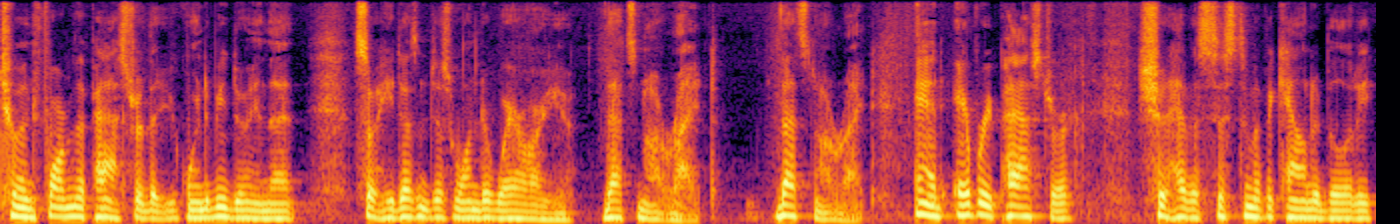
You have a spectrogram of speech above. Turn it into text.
to inform the pastor that you're going to be doing that so he doesn't just wonder, where are you? That's not right. That's not right. And every pastor should have a system of accountability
